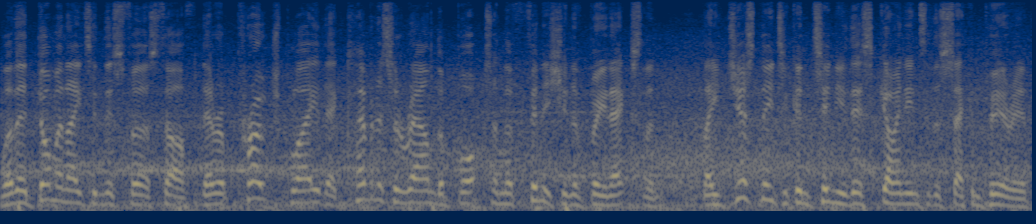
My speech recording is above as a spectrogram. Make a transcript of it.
Well, they're dominating this first half. Their approach play, their cleverness around the box and the finishing have been excellent. They just need to continue this going into the second period.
